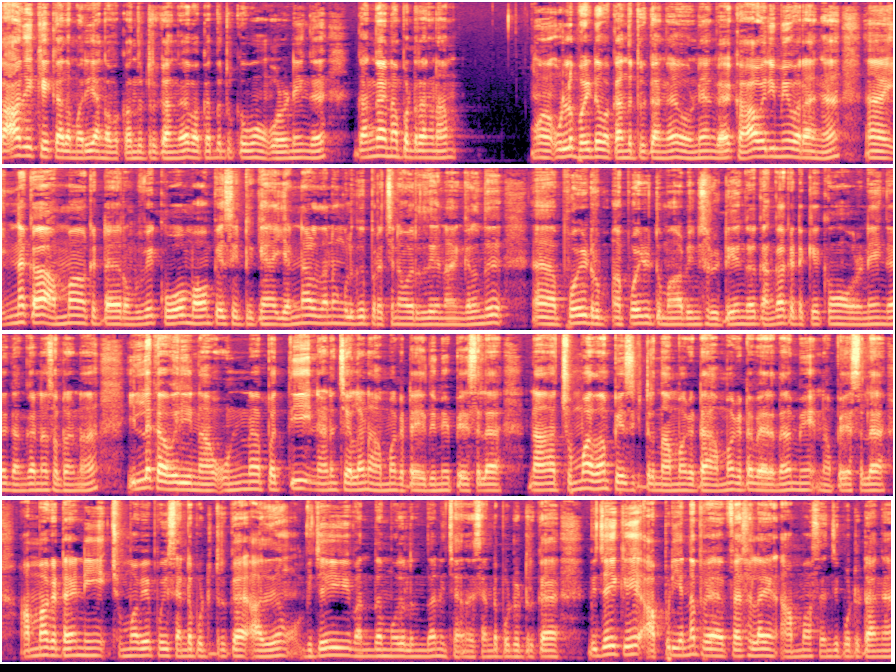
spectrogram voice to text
காதே கேட்காத மாதிரி அங்கே உக்காந்துட்டு இருக்காங்க. உக்காந்துட்டு இருக்கவும் உடனே இங்கே கங்கா என்ன பண்ணுறாங்கன்னா உள்ளே போயிட்டு உக்காந்துட்டு இருக்காங்க உடனே அங்கே காவேரியுமே வராங்க. என்னக்கா அம்மா கிட்ட ரொம்பவே கோவமாகவும் பேசிகிட்டு இருக்கேன். என்னால் தானே உங்களுக்கு பிரச்சனை வருது? நான் இங்கேருந்து போயிடு போயிடட்டுமா அப்படின்னு சொல்லிட்டு எங்கள் கங்கா கிட்ட கேட்கவும் உடனே எங்கள் கங்கா என்ன சொல்கிறாங்கன்னா இல்லை காவேரி நான் உன்னை பற்றி நினச்செல்லாம் நான் அம்மா கிட்ட எதுவுமே பேசலை. நான் சும்மா தான் பேசிக்கிட்டு இருந்தேன் அம்மா கிட்ட. அம்மா கிட்ட வேறு எதாவது நான் பேசலை. அம்மா கிட்ட நீ சும்மாவே போய் சண்டை போட்டுட்ருக்க அதுவும் விஜய் வந்த முதலேருந்து தான் நீ சண்டை போட்டுட்ருக்க விஜய்க்கு அப்படி என்ன ஸ்பெஷலாக எங்கள் அம்மா செஞ்சு போட்டுட்டாங்க.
